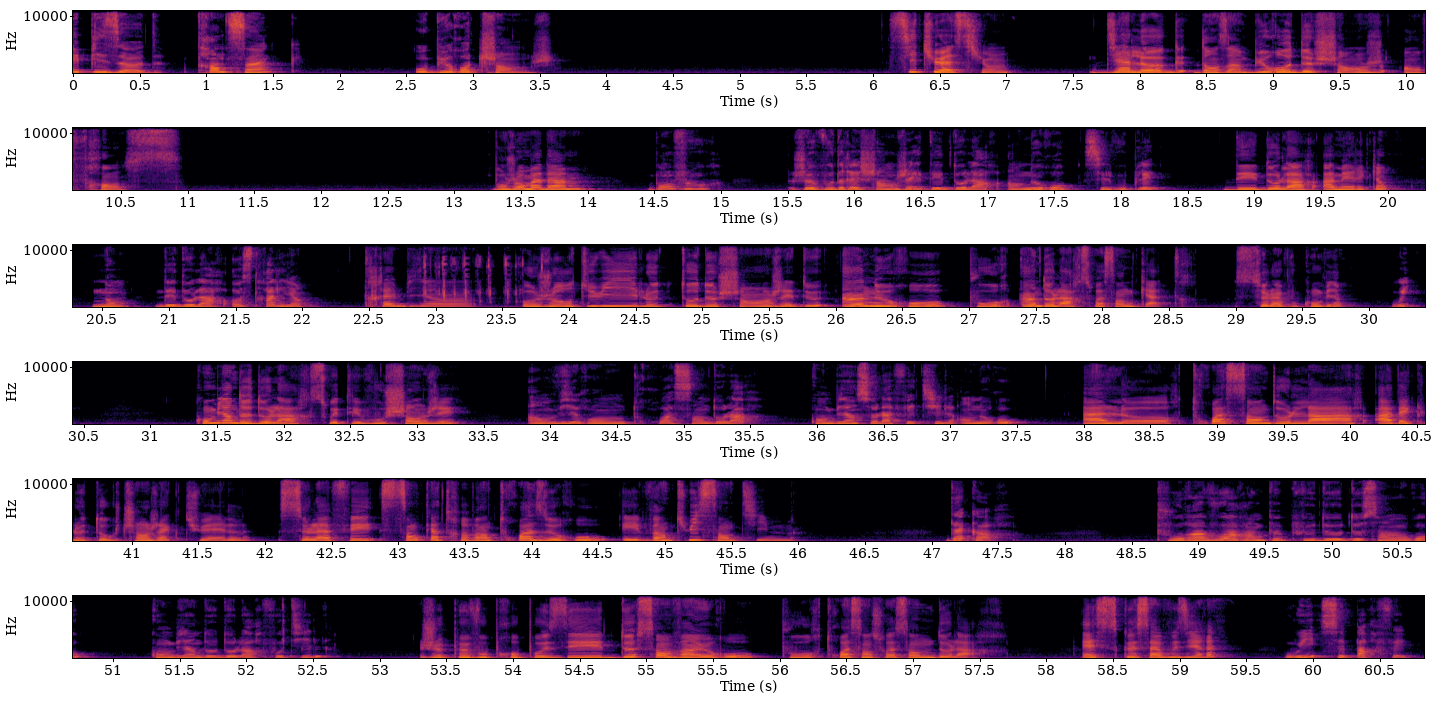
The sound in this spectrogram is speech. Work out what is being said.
Épisode 35 Au bureau de change. Situation Dialogue dans un bureau de change en France. Bonjour madame. Bonjour. Je voudrais changer des dollars en euros, s'il vous plaît. Des dollars américains? Non, des dollars australiens. Très bien. Aujourd'hui, le taux de change est de 1 euro pour 1,64$. Cela vous convient? Oui. Combien de dollars souhaitez-vous changer? Environ 300 dollars. Combien cela fait-il en euros? Alors, 300 dollars avec le taux de change actuel, cela fait 183 euros et 28 centimes. D'accord. Pour avoir un peu plus de 200 euros, combien de dollars faut-il? Je peux vous proposer 220 euros pour 360 dollars. Est-ce que ça vous irait? Oui, c'est parfait.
